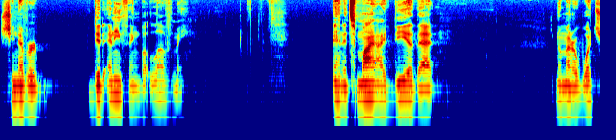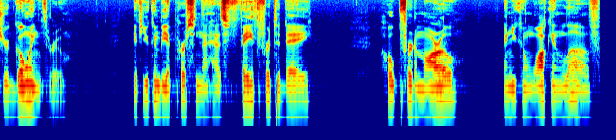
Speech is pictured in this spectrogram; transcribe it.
she never did anything but love me. And it's my idea that no matter what you're going through, if you can be a person that has faith for today, hope for tomorrow, and you can walk in love,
